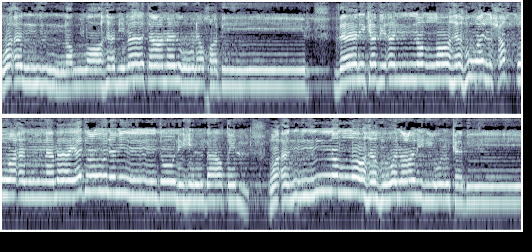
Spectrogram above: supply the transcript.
وأن الله بما تعملون خبير ذلك بأن الله هو الحق وأن ما يدعون من دونه الباطل وأن الله هو العلي الكبير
